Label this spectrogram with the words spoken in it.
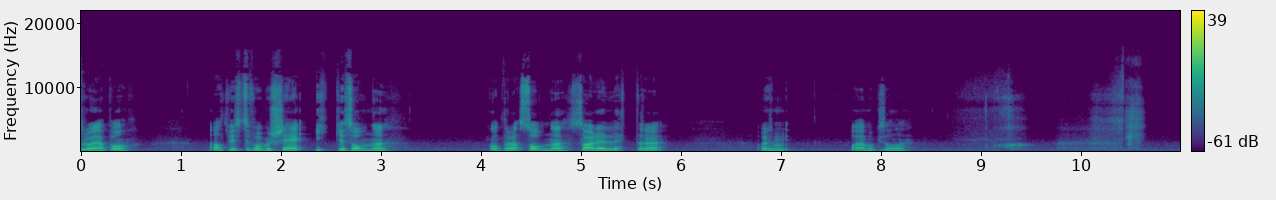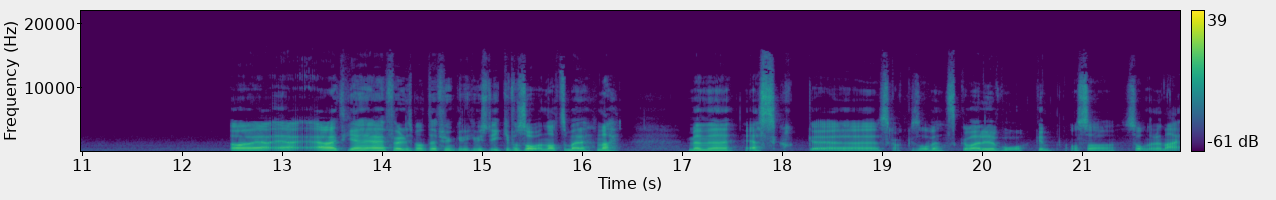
tror jeg på. At hvis du får beskjed 'ikke sovne' kontra 'sovne', så er det lettere å liksom Å, jeg må ikke sovne. Og jeg, jeg, jeg vet ikke, jeg føler liksom at det funker ikke hvis du ikke får sove en natt. Så bare Nei. Men eh, jeg skal ikke, skal ikke sove. Jeg skal være våken. Og så sovner du. Nei.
